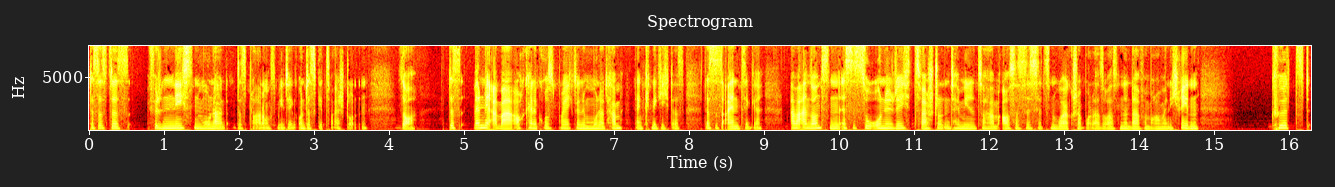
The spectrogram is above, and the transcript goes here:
Das ist das für den nächsten Monat das Planungsmeeting und das geht zwei Stunden. So. Das, wenn wir aber auch keine großen Projekte in einem Monat haben, dann knicke ich das. Das ist das Einzige. Aber ansonsten ist es so unnötig, zwei Stunden Termine zu haben, außer es ist jetzt ein Workshop oder sowas, ne? davon brauchen wir nicht reden. Kürzt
